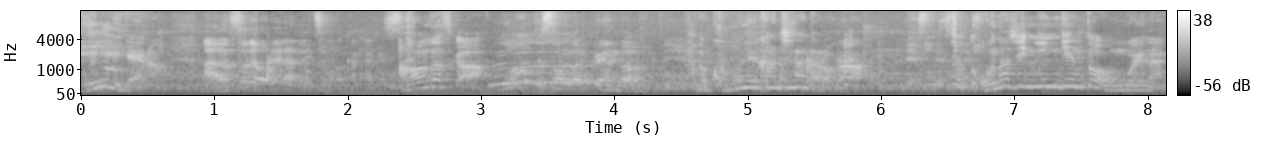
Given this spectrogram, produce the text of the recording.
えーみたいな。あのそれ俺らのいつもの感覚です。あ本当ですか？なん。でそんな食えんだろうっていう。多分こういう感じなんだろうな。ちょっと同じ人間とは思えない。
